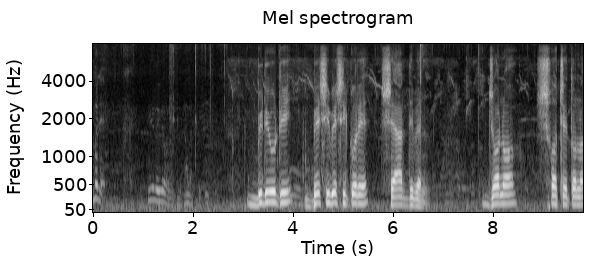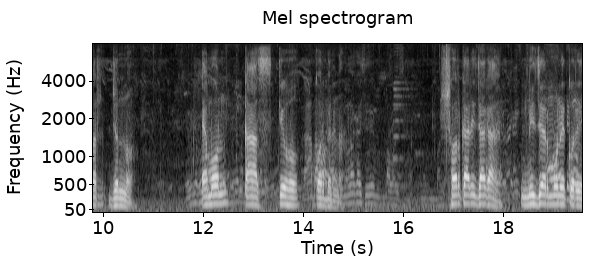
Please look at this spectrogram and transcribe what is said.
বুঝে ভিডিওটি বেশি বেশি করে শেয়ার দিবেন জন সচেতনার জন্য। এমন কাজ কেউ করবেন না। সরকারি জায়গা নিজের মনে করে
